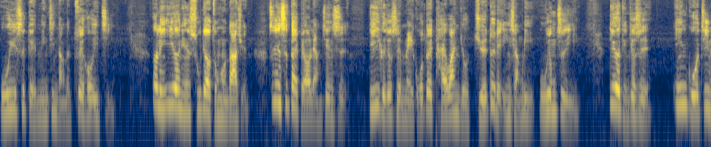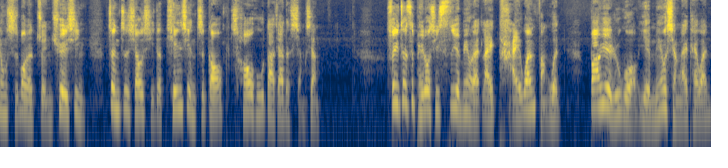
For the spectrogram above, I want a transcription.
无疑是给民进党的最后一击。二零一二年输掉总统大选，这件事代表两件事：第一个就是美国对台湾有绝对的影响力，毋庸置疑；第二点就是英国《金融时报》的准确性、政治消息的天线之高，超乎大家的想象。所以这次佩洛西四月没有来来台湾访问，八月如果也没有想来台湾，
